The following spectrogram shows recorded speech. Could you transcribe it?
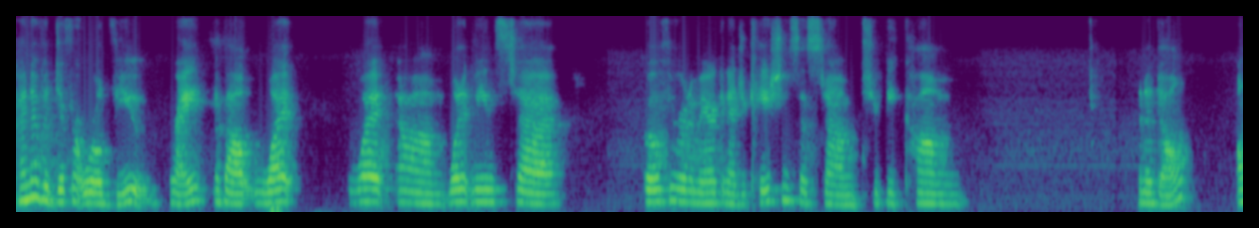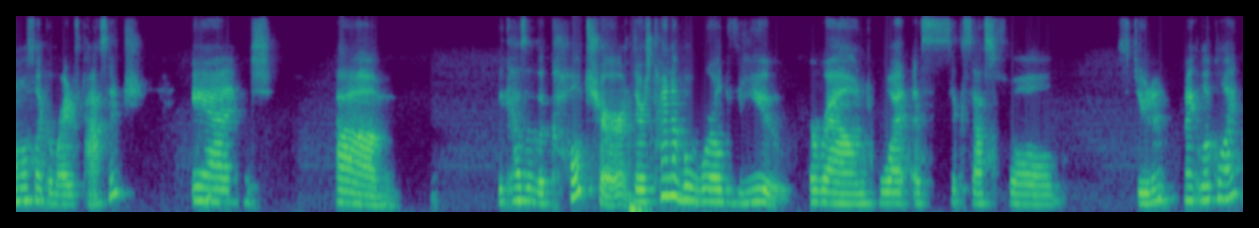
kind of a different worldview, right? About what what um, what it means to go through an American education system to become an adult, almost like a rite of passage, and um, because of the culture, there's kind of a worldview around what a successful student might look like.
